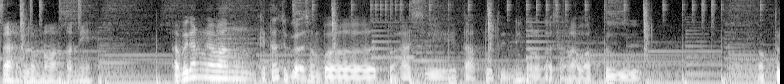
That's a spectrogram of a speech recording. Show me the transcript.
Ah, belum nonton nih. tapi kan memang kita juga sempet bahas si tabut ini kalau nggak salah waktu waktu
